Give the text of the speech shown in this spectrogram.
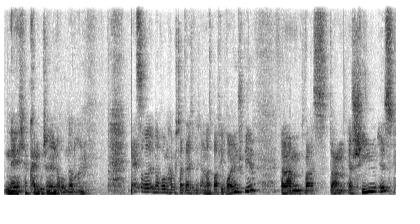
nee, ich habe keine gute Erinnerung daran. Bessere Erinnerungen habe ich tatsächlich an das Buffy Rollenspiel, ähm, was dann erschienen ist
